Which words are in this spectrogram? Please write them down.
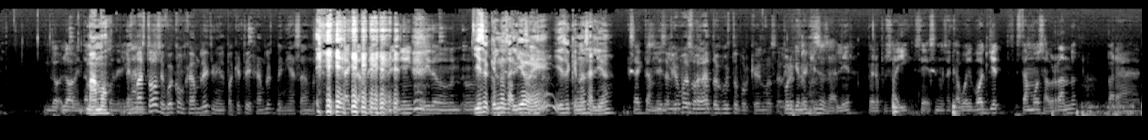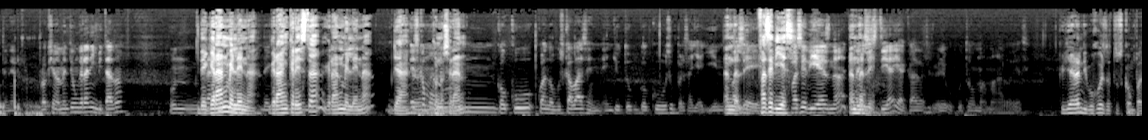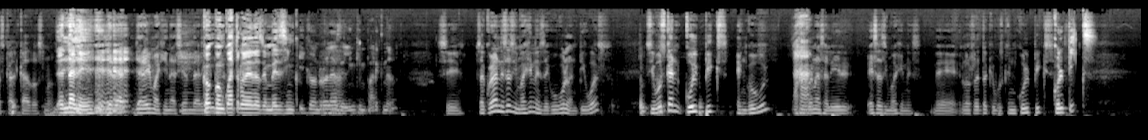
lo, lo aventamos Mamó. con el Es más, todo se fue con Hamlet y en el paquete de Hamlet venía Sandro. Exactamente. venía incluido un, un- Y eso que él no salió, ¿eh? Y eso que no salió. Exactamente. Sí, salió más barato justo porque él no salió. Porque no quiso salir, pero pues ahí se, se nos acabó el budget. Estamos ahorrando para tener próximamente un gran invitado. Un De gran melena. de Gran gran cresta, melena. gran melena. Ya Es como conocerán. un Goku cuando buscabas en, en YouTube Goku Super Saiyajin. Ándale. Fase 10. Fase 10, ¿no? Que no existía y acá el Goku todo mamado y así. Que ya eran dibujos de tus compas calcados, ¿no? Ándale. ya, era, ya era imaginación de alguien. Con, cuatro dedos en vez de cinco. Y con rolas Ajá. de Linkin Park, ¿no? Sí. ¿Se acuerdan de esas imágenes de Google antiguas? Si buscan Cool Pics en Google, Ajá. van a salir esas imágenes. De los retos que busquen Cool Pics. Cool pics.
